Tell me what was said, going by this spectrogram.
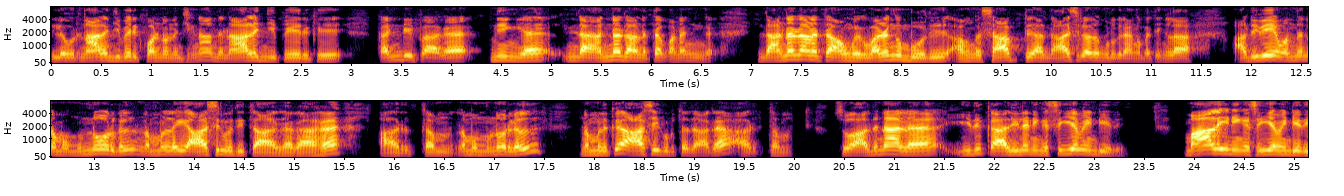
இல்லை ஒரு நாலஞ்சு பேருக்கு பண்ணோம்னு வச்சிங்கன்னா அந்த நாலஞ்சு பேருக்கு கண்டிப்பாக நீங்கள் இந்த அன்னதானத்தை வணங்குங்க. இந்த அன்னதானத்தை அவங்களுக்கு வழங்கும்போது அவங்க சாப்பிட்டு அந்த ஆசீர்வாதம் கொடுக்குறாங்க பார்த்தீங்களா அதுவே வந்து நம்ம முன்னோர்கள் நம்மளை ஆசீர்வதித்ததாக அர்த்தம். நம்ம முன்னோர்கள் நம்மளுக்கு ஆசை கொடுத்ததாக அர்த்தம். ஸோ அதனால இது காலையில் நீங்கள் செய்ய வேண்டியது. மாலை நீங்கள் செய்ய வேண்டியது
